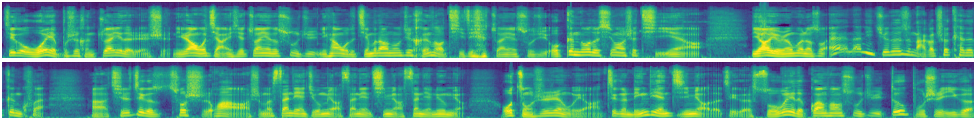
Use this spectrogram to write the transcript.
这个我也不是很专业的人士，你让我讲一些专业的数据，你看我的节目当中就很少提这些专业数据，我更多的希望是体验啊。你要有人问了说，哎，那你觉得是哪个车开得更快啊？其实这个说实话啊，什么三点九秒、三点七秒、三点六秒，我总是认为啊，这个零点几秒的这个所谓的官方数据都不是一个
